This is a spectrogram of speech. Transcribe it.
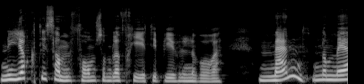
Nøyaktig samme form som blir frigitt i bihulene våre. Men når vi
